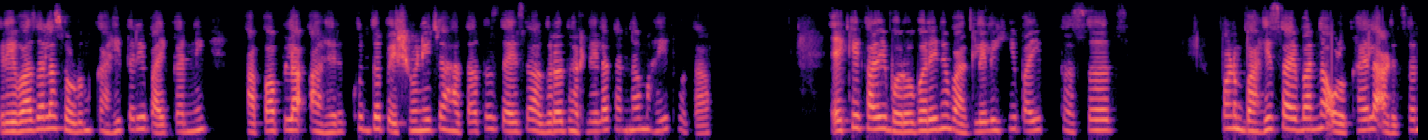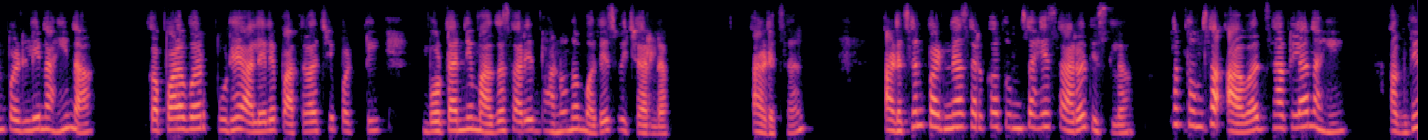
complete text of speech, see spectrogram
रिवाजाला सोडून काहीतरी बायकांनी आपापला आहेर खुद्द पेशवणीच्या हातातच द्यायचा आग्रह धरलेला त्यांना माहीत होता. एकेकाळी बरोबरीने वागलेली ही बाई तसंच. पण बाही साहेबांना ओळखायला अडचण पडली नाही ना? कपाळवर पुढे आलेले पातळाची पट्टी बोटांनी मागं सारीत भानून मध्येच विचारलं अडचण? अडचण पडण्यासारखं तुमचं हे सारं दिसलं पण तुमचा आवाज झाकला नाही. अगदी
